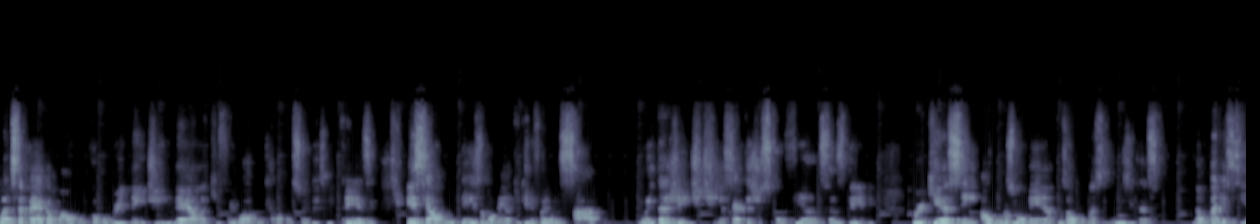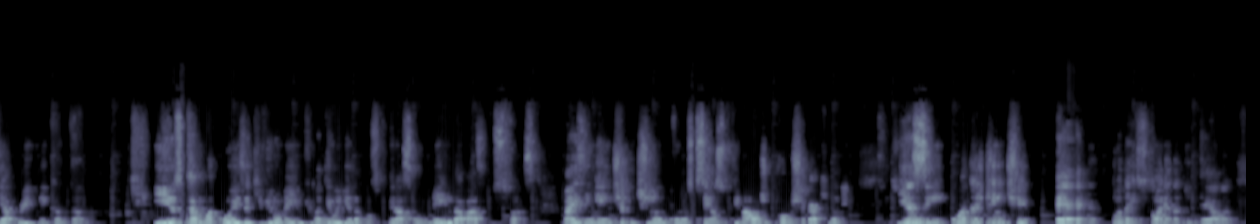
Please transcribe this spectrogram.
Quando você pega um álbum como Britney Jean dela, que foi o álbum que ela lançou em 2013, esse álbum, desde o momento que ele foi lançado, muita gente tinha certas desconfianças dele. Porque, assim, alguns momentos, algumas músicas, não parecia a Britney cantando. E isso era uma coisa que virou meio que uma teoria da conspiração no meio da base dos fãs. Mas ninguém, tipo, tinha um consenso final de como chegar aquilo ali. E assim, quando a gente pega toda a história da tutela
